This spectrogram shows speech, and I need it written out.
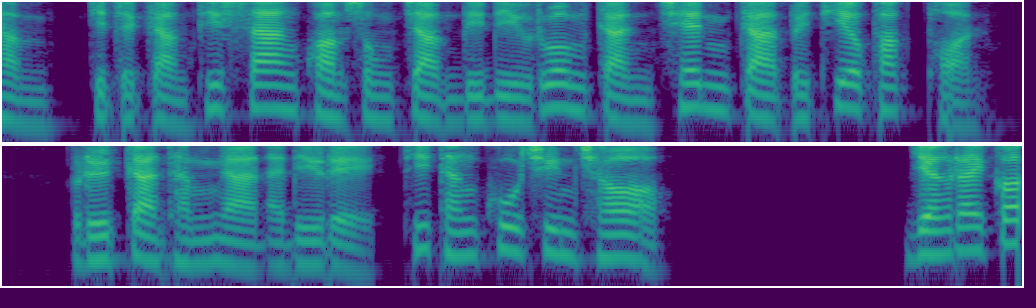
ทำกิจกรรมที่สร้างความทรงจำดีๆ ร่วมกัน เช่น การไปเที่ยวพักผ่อน หรือการทำงานอดิเรกที่ทั้งคู่ชื่นชอบ อย่างไรก็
